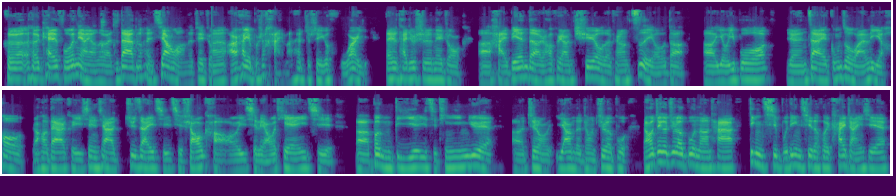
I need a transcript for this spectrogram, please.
和和 California 一样的吧，就大家都很向往的这种。洱海也不是海嘛，它只是一个湖而已。但是它就是那种啊海边的，然后非常 chill 的，非常自由的啊。有一波人在工作完了以后，然后大家可以线下聚在一起，一起烧烤，一起聊天，一起啊蹦迪，一起听音乐啊这种一样的这种俱乐部。然后这个俱乐部呢，它定期不定期的会开展一些。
